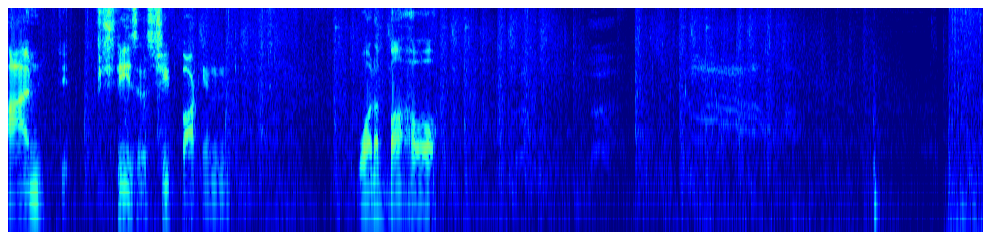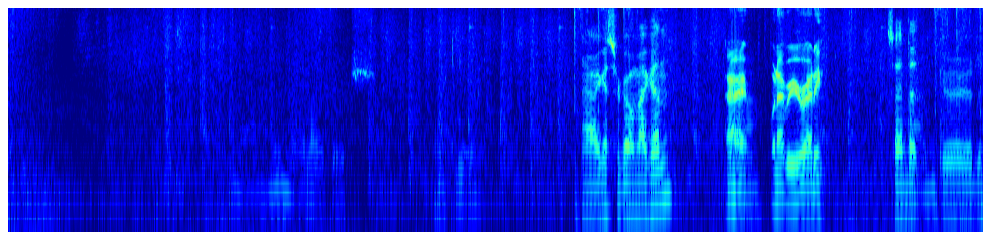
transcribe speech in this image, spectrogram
I'm. Jesus, she fucking. What a butthole. Come on, you melee bitch. Thank you. Alright, I guess we're going back in. All right, Yeah. whenever you're ready. Send it. I'm good.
